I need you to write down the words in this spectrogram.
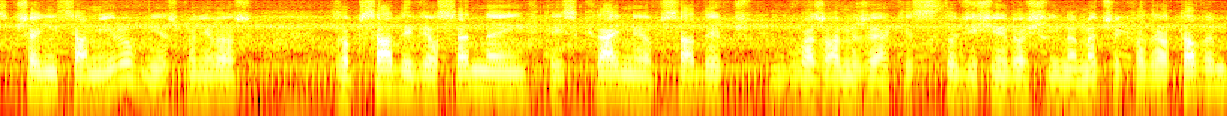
z pszenicami również, ponieważ z obsady wiosennej, tej skrajnej obsady, uważamy, że jak jest 110 roślin na metrze kwadratowym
